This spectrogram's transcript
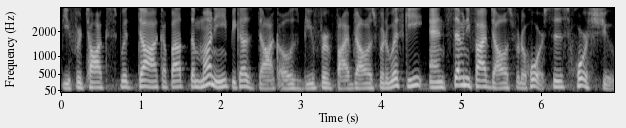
Buford talks with Doc about the money because Doc owes Buford $5 for the whiskey and $75 for the horse's horseshoe.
